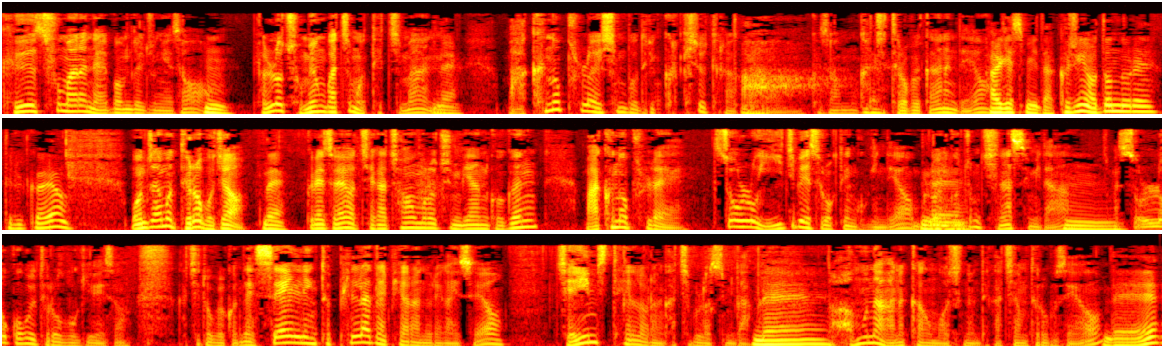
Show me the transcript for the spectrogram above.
그 수많은 앨범들 중에서 음. 별로 조명받지 못했지만 네. 마크 노플러의 신보들이 그렇게 좋더라고요. 아, 그래서 한번 같이 네. 들어볼까 하는데요. 알겠습니다. 그 중에 어떤 노래 들을까요? 먼저 한번 들어보죠. 네. 그래서요, 제가 처음으로 준비한 곡은 마크 노플러의 솔로 2집에 수록된 곡인데요. 물론 네. 이건 좀 지났습니다. 음. 솔로 곡을 들어보기 위해서 같이 들어볼 건데, Sailing to Philadelphia라는 노래가 있어요. 제임스 테일러랑 같이 불렀습니다. 네. 너무나 아늑하고 멋있는데 같이 한번 들어보세요. 네.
